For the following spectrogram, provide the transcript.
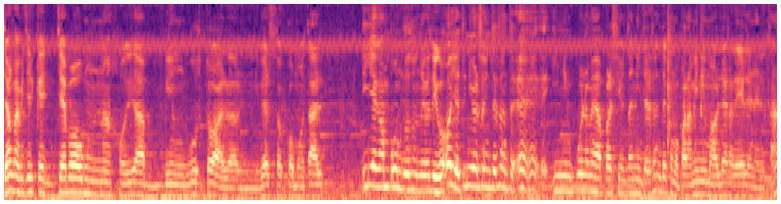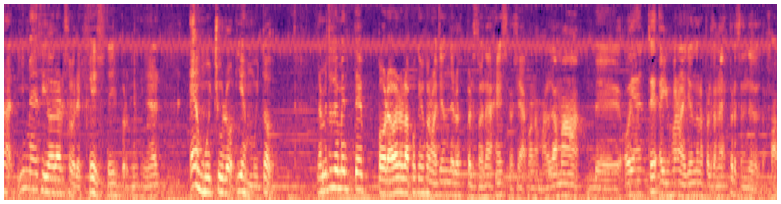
Tengo que admitir que llevo una jodida bien gusto al universo como tal. Y llegan puntos donde yo digo, oye, este universo es interesante, eh, eh, eh", y ninguno me ha parecido tan interesante como para mínimo hablar de él en el canal. Y me he decidido hablar sobre Haystale porque en general es muy chulo y es muy todo. Lamentablemente, por ahora la poca información de los personajes, o sea, con la amalgama de... Obviamente hay información de los personajes presentes de la saga.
